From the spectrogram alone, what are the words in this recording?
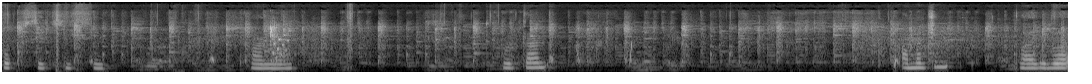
Çok zekisin. Tanrım. Buradan Burada amacım galiba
